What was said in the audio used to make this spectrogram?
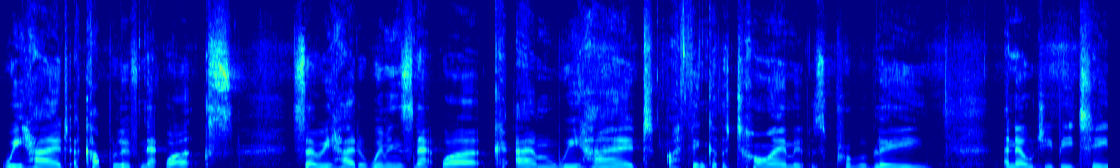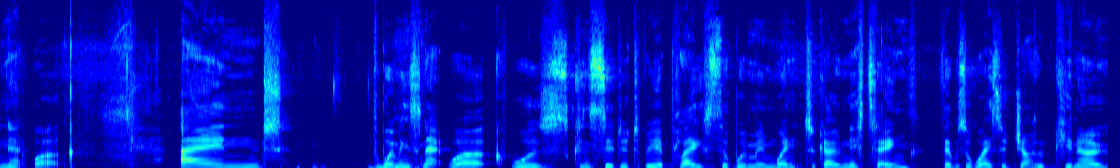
we had a couple of networks. So we had a women's network, and we had, I think at the time, it was probably an LGBT network. And the Women's Network was considered to be a place that women went to go knitting. There was always a joke, you know.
